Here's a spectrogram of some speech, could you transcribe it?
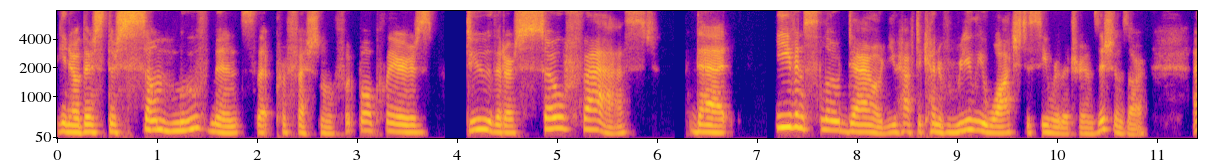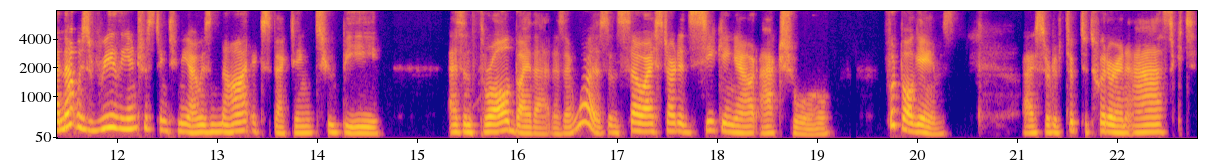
You know there's there's some movements that professional football players do that are so fast that even slowed down you have to kind of really watch to see where the transitions are. And that was really interesting to me. I was not expecting to be as enthralled by that as i was. And so i started seeking out actual football games. I sort of took to twitter and asked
